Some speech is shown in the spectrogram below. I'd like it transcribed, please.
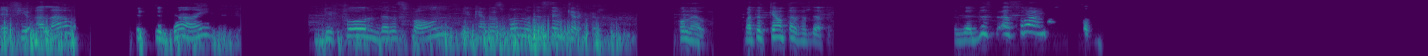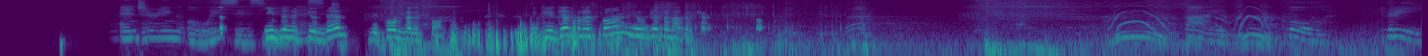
if you allow it to die before the respawn you can respawn with the same character full health but it counts as a death اذا دست اسرع ما تتصد. Entering Oasis. even if you're dead before the respawn If you get respawn you'll get another character Five, four, three,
